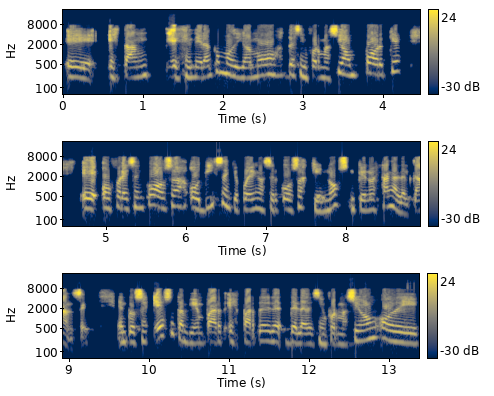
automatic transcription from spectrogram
eh, están eh, generan como digamos desinformación porque eh, ofrecen cosas o dicen que pueden hacer cosas que no que no están al alcance. Entonces eso también es parte de la, desinformación o de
